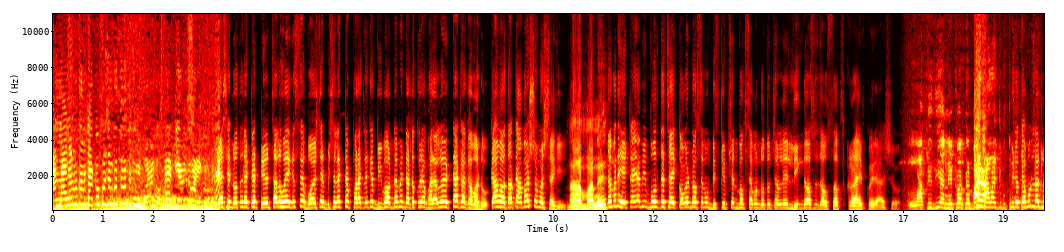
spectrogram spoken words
আর লাইলার মতো আমি টাকা উপার্জন করতে করতে তুমি বড় হও হ্যাঁ বিয়ে আমি তোমারই করব দেশে নতুন একটা ট্রেন্ড চালু হয়ে গেছে। বয়সের বিশাল একটা ফারাক রেখে বিবাহ নামে নাটক করে ভাইরাল হয়ে টাকা কামানো। কামা তাতে আমার সমস্যা কি? না মানে? না মানে এটাই আমি বলতে চাই কমেন্ট বক্স এবং ডিসক্রিপশন বক্স আমার নতুন চ্যানেলের লিংক দেওয়া আছে যাও সাবস্ক্রাইব করে আসো। লাফি দিয়া নেটওয়ার্কের বাইরে হালাই দিব ভিডিও কেমন লাগল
